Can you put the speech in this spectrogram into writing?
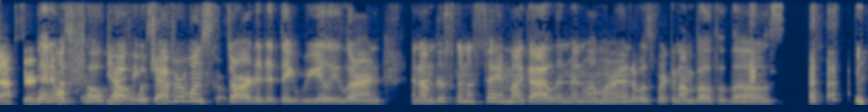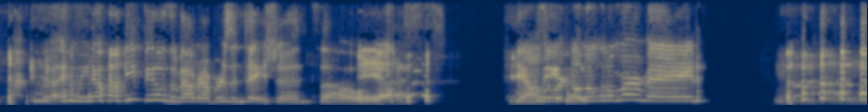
after. Then it was After. Coco. Yeah, was Whichever. It one was started it, they really learned. And I'm just gonna say, my guy Lin Manuel Miranda was working on both of those, and we know how he feels about representation. So Yeah. he also We- worked on the Little Mermaid. Mhm.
